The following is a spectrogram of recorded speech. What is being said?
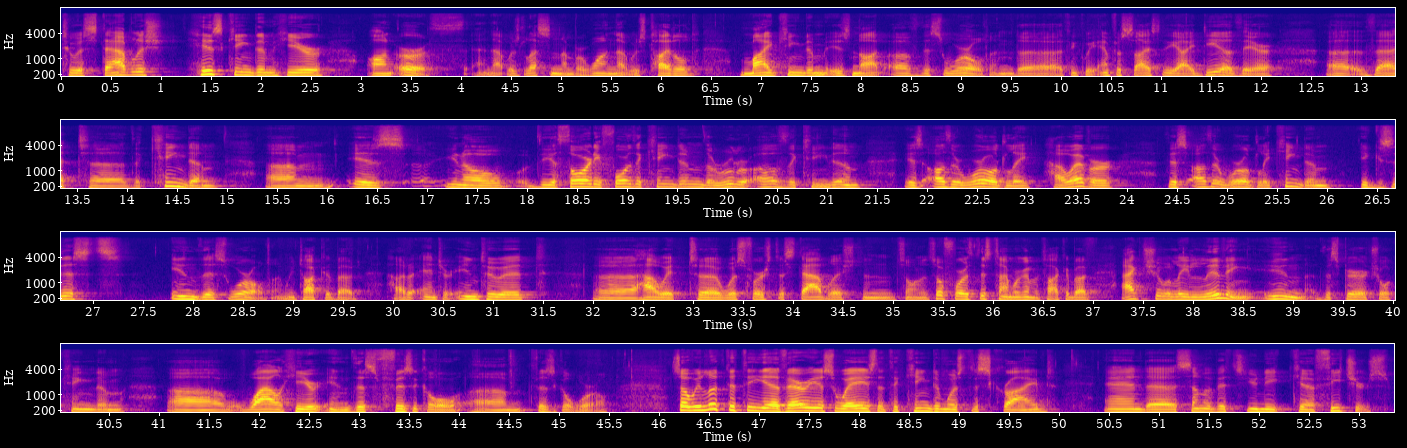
to establish His kingdom here on earth. And that was lesson number one. That was titled, My Kingdom is Not of This World. And uh, I think we emphasized the idea there uh, that uh, the kingdom um, is you know, the authority for the kingdom, the ruler of the kingdom is otherworldly. However, this otherworldly kingdom exists in this world. And we talked about how to enter into it, uh, how it uh, was first established and so on and so forth. This time we're going to talk about actually living in the spiritual kingdom uh, while here in this physical, um, physical world. So we looked at the uh, various ways that the kingdom was described and uh, some of its unique uh, features.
